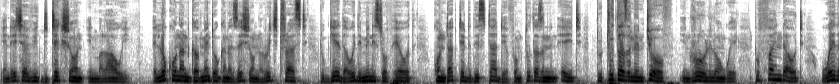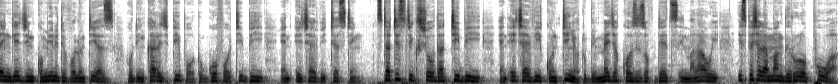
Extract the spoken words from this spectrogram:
and HIV detection in Malawi. A local non-government organization, REACH Trust, together with the Ministry of Health, conducted this study from 2008 to 2012 in rural Lilongwe to find out whether engaging community volunteers would encourage people to go for TB and HIV testing. Statistics show that TB and HIV continue to be major causes of deaths in Malawi, especially among the rural poor,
